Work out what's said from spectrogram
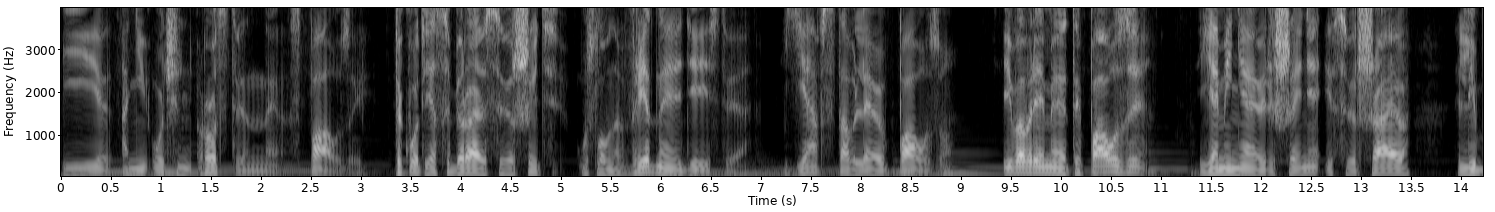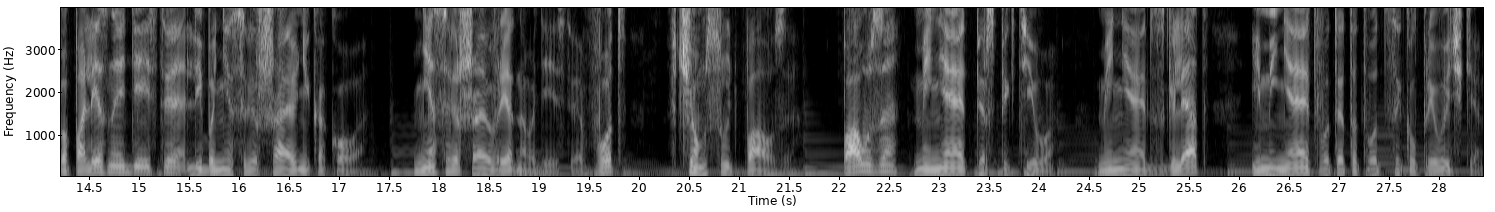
И они очень родственны с паузой. Так вот, я собираюсь совершить условно вредное действие. Я вставляю паузу. И во время этой паузы я меняю решение и совершаю либо полезное действие, либо не совершаю никакого. Не совершаю вредного действия. Вот в чем суть паузы. Пауза меняет перспективу, меняет взгляд и меняет вот этот вот цикл привычки.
